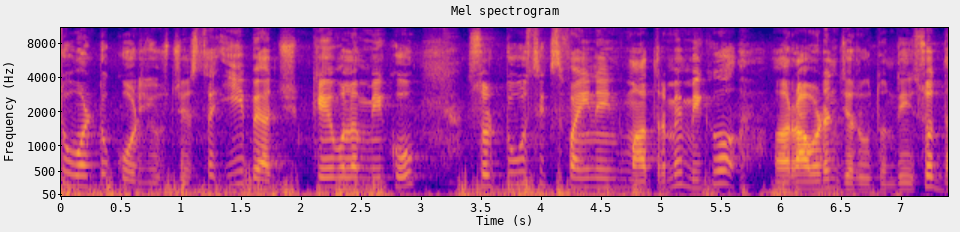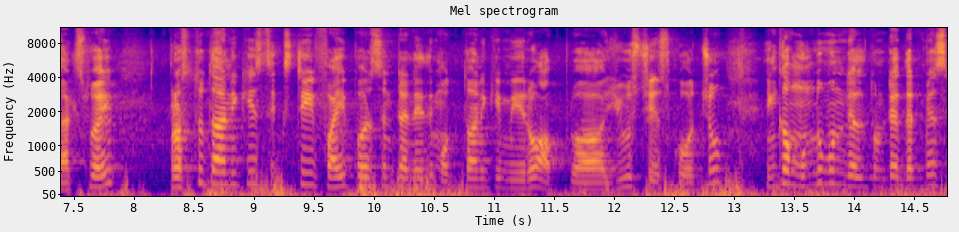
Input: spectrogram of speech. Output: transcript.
two one two code use చేస్తే ఈ బ్యాచ్ కేవలం మీకు so two six five nine మాత్రమే మీకు రావడం జరుగుతుంది. సో దట్స్ వై ప్రస్తుతానికి సిక్స్టీ ఫైవ్ పర్సెంట్ అనేది మొత్తానికి మీరు యూస్ చేసుకోవచ్చు. ఇంకా ముందు ముందు వెళ్తుంటే దట్ మీన్స్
